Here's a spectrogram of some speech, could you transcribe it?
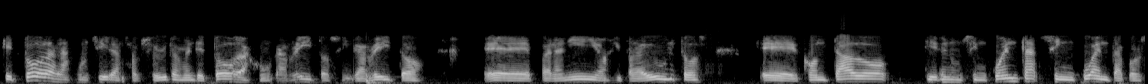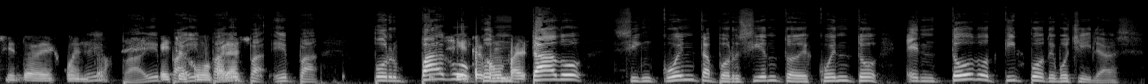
que todas las mochilas, absolutamente todas, con carritos, sin carrito, eh, para niños y para adultos, contado tienen un 50-50% de descuento. Esto es como para por pago contado, 50% de descuento en todo tipo de mochilas.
